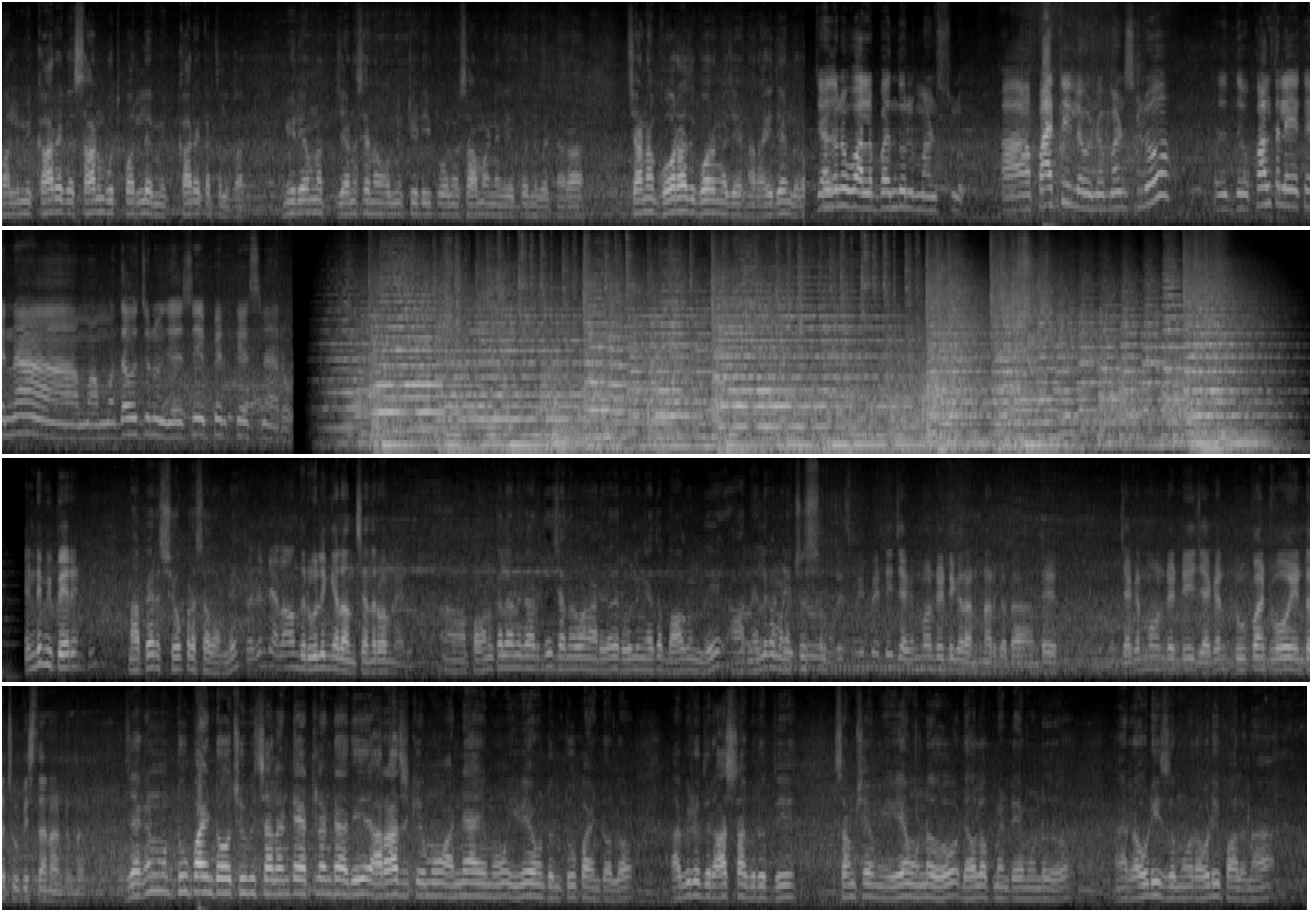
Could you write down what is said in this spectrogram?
వాళ్ళు మీ కార్య సానుభూతి పరులే మీ కార్యకర్తలు కాదు. మీరేమన్నా జనసేన వాళ్ళని టీడీపీ వాళ్ళని సామాన్యంగా ఇబ్బంది పెట్టినారా చాలా ఘోరాది ఘోరంగా చేసినారు ఐదేళ్ళు జగన్ వాళ్ళ బంధువుల మనుషులు. ఆ పార్టీలో ఉండే మనుషులు కొలత లేకైనా మా దౌర్జన్యం చేసి పెరికేసినారు. ఏంటి మీ పేరేంటి? నా పేరు శివప్రసాద్ అండి. ప్రజెంట్ ఎలా ఉంది రూలింగ్ ఎలా ఉంది చంద్రబాబు నాయుడు? ఆ, పవన్ కళ్యాణ్ గారిది చంద్రబాబు నాయుడు గారి రూలింగ్ అయితే బాగుంది. ఆరు నెలలుగా మనం చూస్తున్నాం. ప్రెస్ మీట్ పెట్టి జగన్మోహన్ రెడ్డి గారు అంటున్నారు కదా అంటే Jaganmohan Reddy Jagan two point O ఏంటో చూపిస్తాను అంటున్నారు. జగన్ టూ పాయింట్ ఓ చూపించాలంటే ఎట్లంటే అది అరాజకీయము అన్యాయము ఇవే ఉంటుంది టూ పాయింట్ ఓలో. అభివృద్ధి రాష్ట్ర అభివృద్ధి సంక్షేమం ఏం ఉండదు డెవలప్మెంట్ ఏం ఉండదు రౌడీజము రౌడీ పాలన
